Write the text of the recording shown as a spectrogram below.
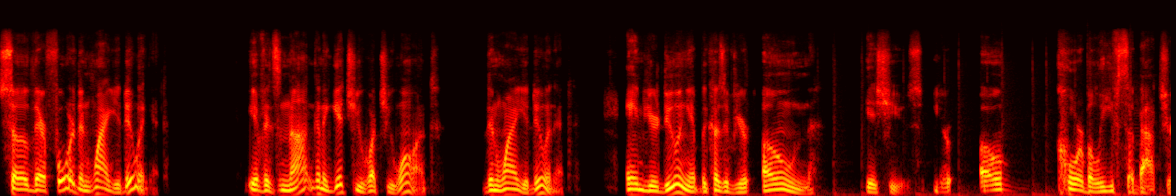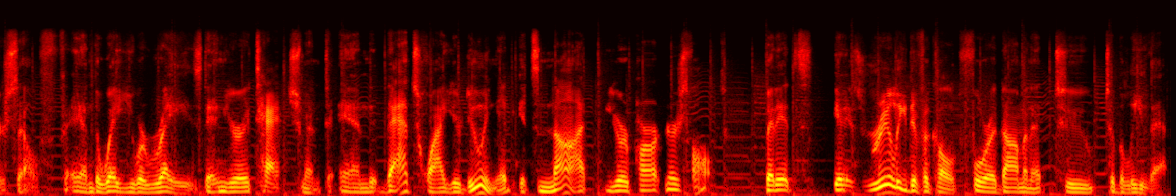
So, therefore, then why are you doing it? If it's not going to get you what you want, then why are you doing it? And you're doing it because of your own issues, your own core beliefs about yourself and the way you were raised and your attachment. And that's why you're doing it. It's not your partner's fault, but it's it is really difficult for a dominant to to believe that.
